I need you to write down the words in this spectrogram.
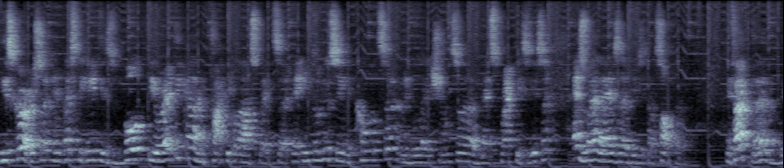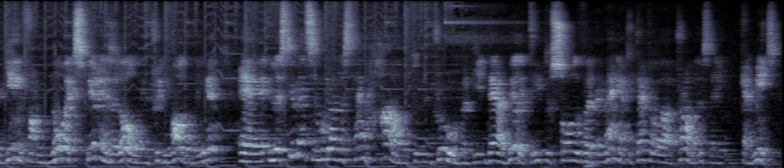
This course investigates both theoretical and practical aspects, uh, introducing codes, regulations, uh, best practices, as well as uh, digital software. In fact, uh, beginning from no experience at all in 3D modeling, uh, the students will understand how to improve the, their ability to solve the many architectural problems they can meet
